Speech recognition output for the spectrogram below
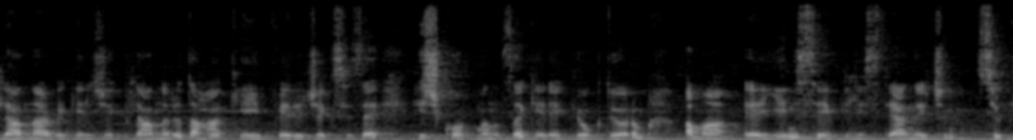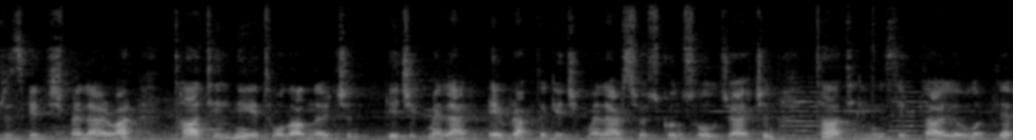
planlar ve gelecek planları daha keyif verecek size. Hiç korkmanıza gerek yok diyorum. Ama e, yeni sevgili isteyenler için sürpriz gelişmeler var. Tatil niyeti olanlar için gecikmeler, evrakta gecikmeler söz konusu olacağı için tatiliniz iptal olabilir.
